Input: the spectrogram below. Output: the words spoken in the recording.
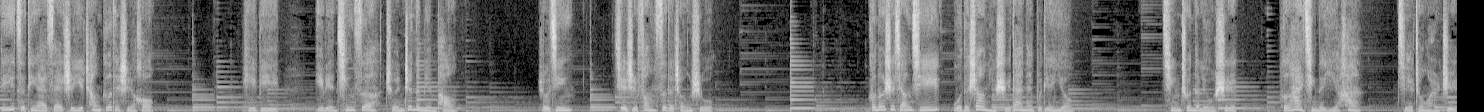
第一次听 S.H.E 唱歌的时候，Hebe 一脸青涩纯真的面庞，如今却是放肆的成熟。可能是想起《我的少女时代》那部电影，青春的流逝和爱情的遗憾接踵而至。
